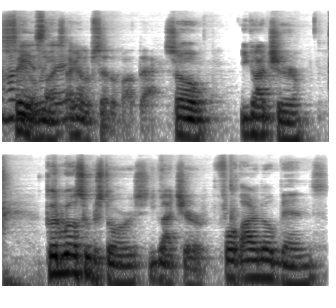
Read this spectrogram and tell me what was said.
To say the least, I got upset about that. So you got your Goodwill superstores, you got your Fort Lauderdale bins,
